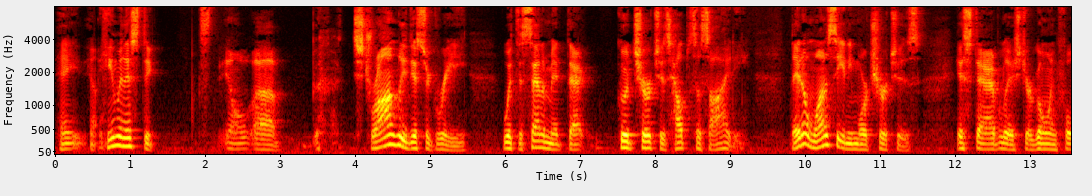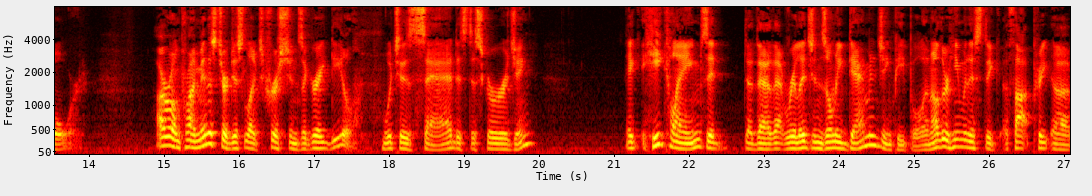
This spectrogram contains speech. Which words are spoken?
Hey, humanistic, you know, uh, strongly disagree with the sentiment that good churches help society. They don't want to see any more churches established or going forward. Our own prime minister dislikes Christians a great deal, which is sad. It's discouraging. It, he claims it that, that religion's only damaging people, and other humanistic thought pre, uh,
